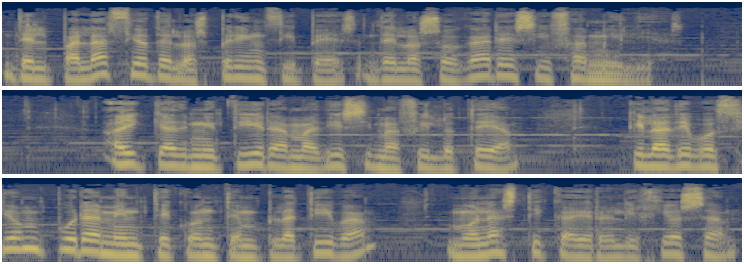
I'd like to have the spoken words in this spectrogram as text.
del palacio de los príncipes, de los hogares y familias. Hay que admitir, amadísima Filotea, que la devoción puramente contemplativa, monástica y religiosa,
